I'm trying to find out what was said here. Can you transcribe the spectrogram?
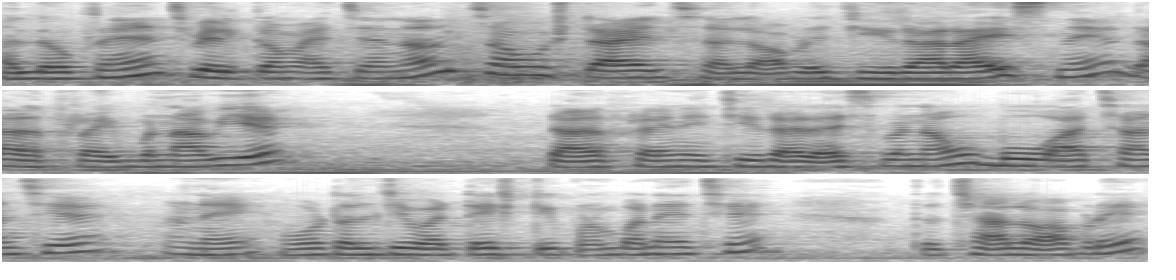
Hello friends welcome my channel સૌ સ્ટાઇલ ચાલો આપણે જીરા રાઈસને દાળ ફ્રાય બનાવીએ. દાળ ફ્રાયને જીરા રાઈસ બનાવવું બહુ આછા છે અને હોટલ જેવા ટેસ્ટી પણ બને છે. તો ચાલો આપણે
